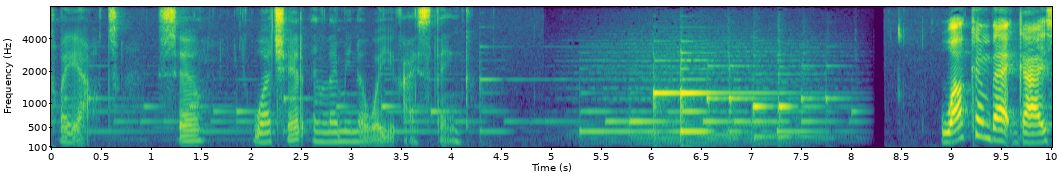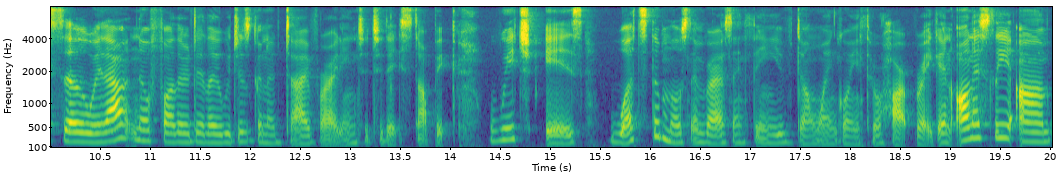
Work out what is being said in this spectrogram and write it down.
play out. So watch it and let me know what you guys think. Welcome back, guys. So, without no further delay, we're just gonna dive right into today's topic, which is what's the most embarrassing thing you've done when going through heartbreak? And honestly um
